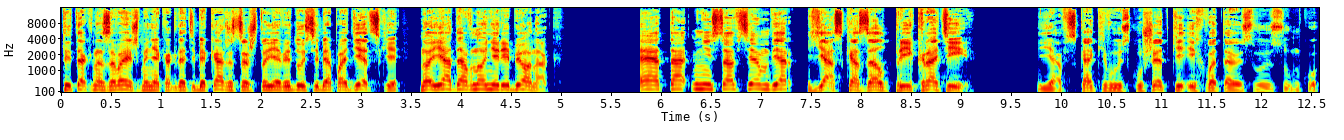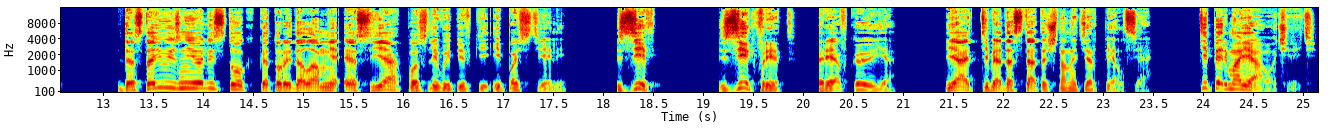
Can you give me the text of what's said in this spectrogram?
Ты так называешь меня, когда тебе кажется, что я веду себя по-детски, но я давно не ребенок. Это не совсем вер... Я сказал, прекрати! Я вскакиваю с кушетки и хватаю свою сумку. Достаю из нее листок, который дала мне С.Я. после выпивки и постели. «Зив! Зигфрид!» — рявкаю я. «Я от тебя достаточно натерпелся. Теперь моя очередь».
